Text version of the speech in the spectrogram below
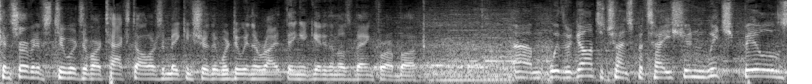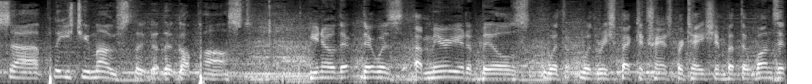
conservative stewards of our tax dollars and making sure that we're doing the right thing and getting the most bang for our buck. Um, with regard to transportation, which bills uh, pleased you most that, that got passed? You know, there, there, was a myriad of bills with with respect to transportation, but the ones that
